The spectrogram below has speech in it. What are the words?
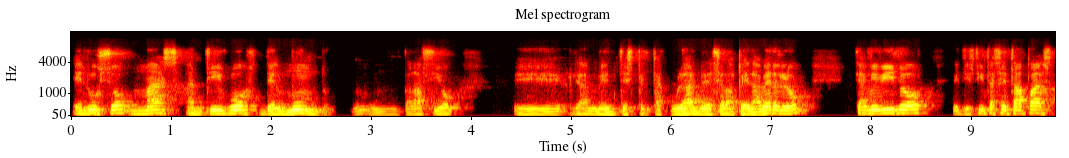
en uso más antiguos del mundo. Un palacio eh, realmente espectacular, merece la pena verlo, que ha vivido en distintas etapas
